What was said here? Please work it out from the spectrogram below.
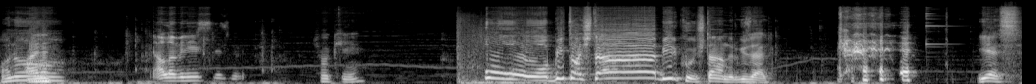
Ana. Aynen. Alabilirsiniz mi? Çok iyi. Oo bir taşta bir kuş. Tamamdır güzel. yes.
